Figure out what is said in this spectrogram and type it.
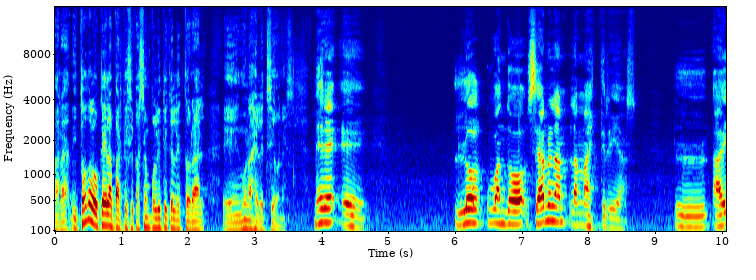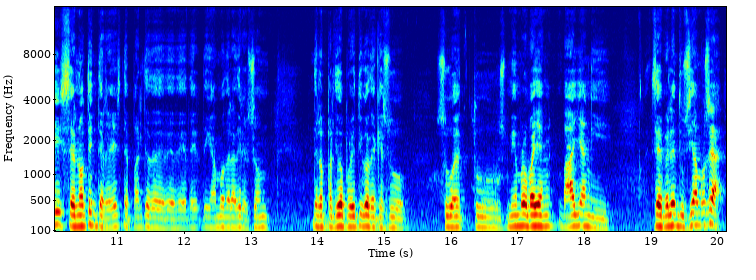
para, y todo lo que es la participación política electoral en unas elecciones. Mire, eh, lo, cuando se abren las maestrías, ahí se nota interés de parte de, digamos, de la dirección de los partidos políticos de que su, su, tus miembros vayan, vayan y se ve el entusiasmo. O sea,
